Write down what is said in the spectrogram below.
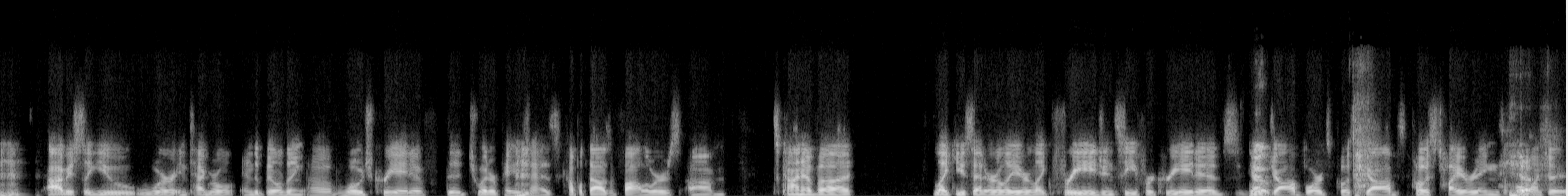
mm-hmm. Obviously, you were integral in the building of Woj Creative. The Twitter page mm-hmm. has a couple thousand followers. Um, it's kind of a, like you said earlier, like free agency for creatives. Got yep. job boards, post jobs, post hirings, a whole yeah. bunch of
